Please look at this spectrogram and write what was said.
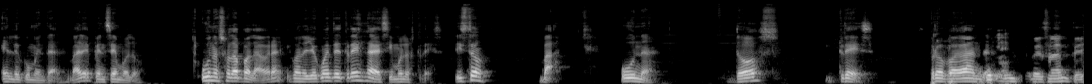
el documental? ¿Vale? Pensémoslo una sola palabra y cuando yo cuente tres la decimos los tres. ¿Listo? Va. Una, dos y tres. Propaganda. Interesante.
